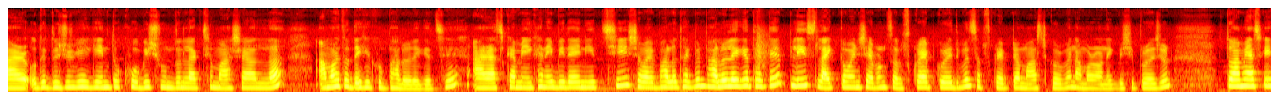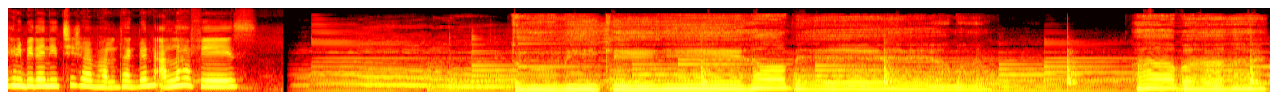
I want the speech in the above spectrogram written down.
আর ওদের দুজনকে কিন্তু খুবই সুন্দর লাগছে মাশা আল্লাহ আমার তো দেখে খুব ভালো লেগেছে। আর আজকে আমি এখানে বিদায় নিচ্ছি। সবাই ভালো থাকবেন। ভালো লেগে থাকলে প্লিজ লাইক কমেন্ট শেয়ার এবং সাবস্ক্রাইব করে দিবেন। সাবস্ক্রাইবটা মাস্ট করবেন, আমার অনেক বেশি প্রয়োজন। তো আমি আজকে এখানে বিদায় নিচ্ছি। সবাই ভালো থাকবেন। আল্লাহ হাফেজ। তুমি কি হবে আমার? আবার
